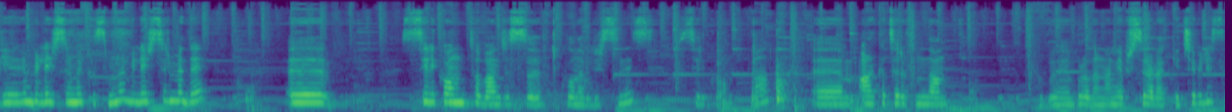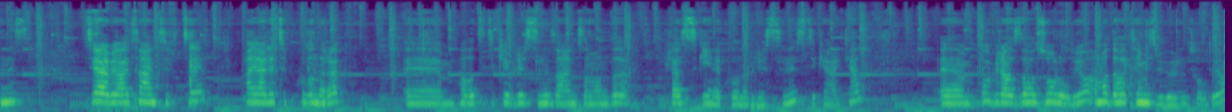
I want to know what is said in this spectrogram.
Gelelim birleştirme kısmına. Birleştirmede e, silikon tabancası kullanabilirsiniz. Silikonla. E, arka tarafından e, buralarından yapıştırarak geçebilirsiniz. Diğer bir alternatif de hayalet ip kullanarak e, halatı dikebilirsiniz. Aynı zamanda plastik iğne kullanabilirsiniz dikerken. E, bu biraz daha zor oluyor ama daha temiz bir görüntü oluyor.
